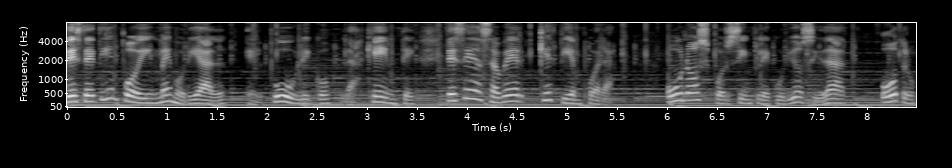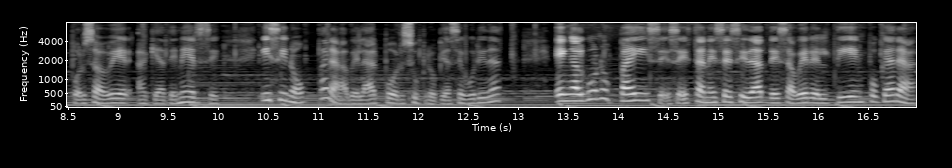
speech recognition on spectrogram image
Desde tiempo inmemorial, el público, la gente, desea saber qué tiempo hará. Unos por simple curiosidad, otros por saber a qué atenerse y si no, para velar por su propia seguridad. En algunos países esta necesidad de saber el tiempo que hará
